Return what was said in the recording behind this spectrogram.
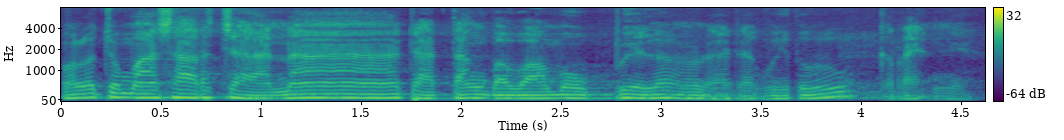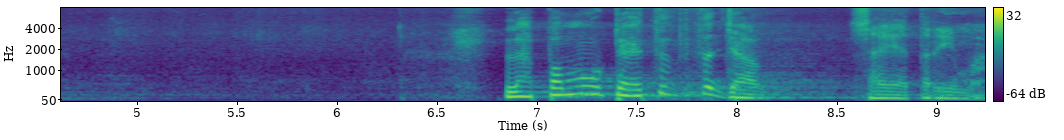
Kalau cuma sarjana datang bawa mobil, udah ada begitu kerennya. Lah pemuda itu tetap saya terima.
